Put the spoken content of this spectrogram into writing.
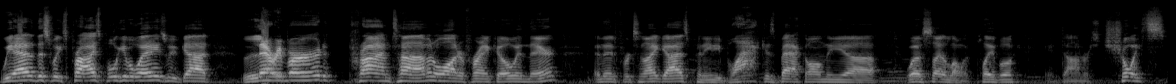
We added this week's prize pool giveaways. We've got Larry Bird, Prime Time, and Wander Franco in there. And then for tonight, guys, Panini Black is back on the uh, website along with Playbook and Donruss Choice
